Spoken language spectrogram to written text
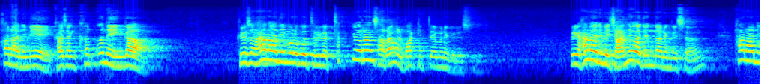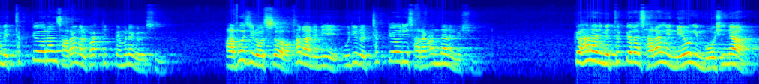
하나님의 가장 큰 은혜인가? 그것은 하나님으로부터 우리가 특별한 사랑을 받기 때문에 그렇습니다. 우리가 하나님의 자녀가 된다는 것은 하나님의 특별한 사랑을 받기 때문에 그렇습니다. 아버지로서 하나님이 우리를 특별히 사랑한다는 것입니다. 그 하나님의 특별한 사랑의 내용이 무엇이냐?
